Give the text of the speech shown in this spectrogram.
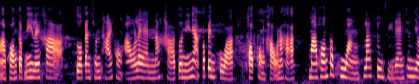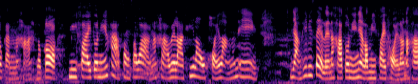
มาพร้อมกับนี่เลยค่ะ ตัวกันชนท้ายของ Outland นะคะ ตัวนี้เนี่ยก็เป็นตัวท็อปของเขานะคะ มาพร้อมกับห่วงลากจูงสีแดงเช่นเดียวกันนะคะ แล้วก็มีไฟตัวนี้ค่ะส่องสว่างนะคะ เวลาที่เราถอยหลังนั่นเองอย่างที่พิเศษเลยนะคะ ตัวนี้เนี่ยเรามีไฟถอยแล้วนะคะ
